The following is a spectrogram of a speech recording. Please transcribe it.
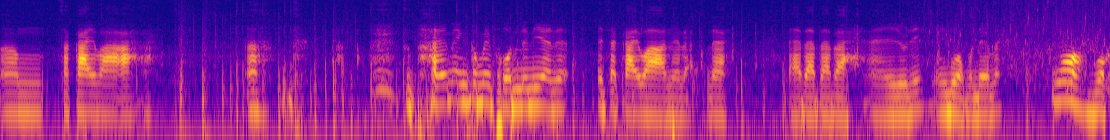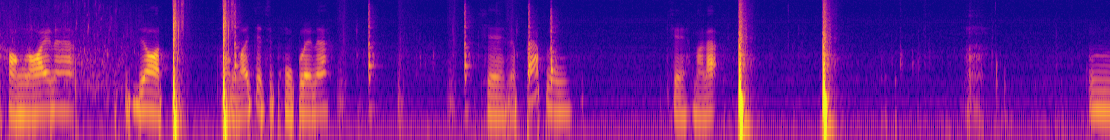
อ่มสกายวาอะอะสุดท้ายแม่งก็ไม่พ้นเลยเนี่ยเนี่ยไอ้สกายวาเนี่ยแหละนะไปไปไปไปอะดูดิยังบวกเหมือนเดิมไหม ง้อบวก 200 นะฮะสุดยอด 276 เลยนะ โอเค เดี๋ยวแป๊บหนึ่งโอเค มาละอืม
